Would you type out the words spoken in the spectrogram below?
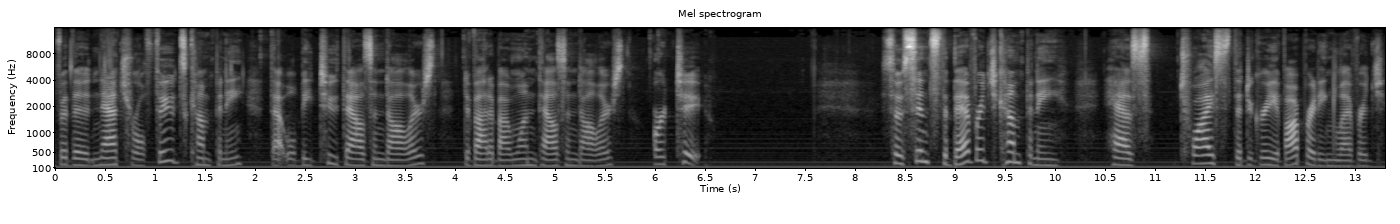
For the natural foods company, that will be $2,000 divided by $1,000, or 2. So since the beverage company has twice the degree of operating leverage,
